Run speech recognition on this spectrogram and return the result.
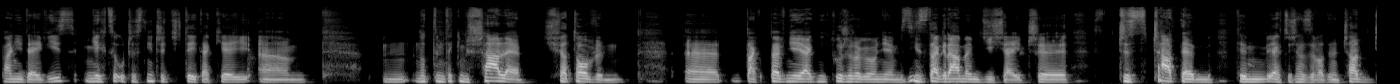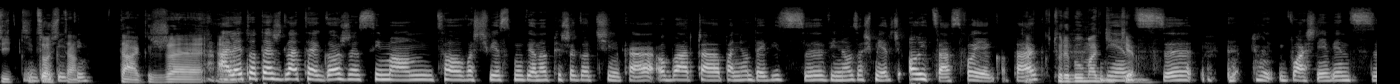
pani Davis nie chce uczestniczyć w tej takiej, no tym takim szale światowym, e, tak pewnie jak niektórzy robią, nie wiem, z Instagramem dzisiaj, czy, czy z czatem, tym, jak to się nazywa, ten chat GT, coś tam. Tak, że. E, Ale to też dlatego, że Simon, co właściwie jest mówione od pierwszego odcinka, obarcza panią Davis winą za śmierć ojca swojego, tak? tak który był magikiem. Więc y, właśnie, więc y,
